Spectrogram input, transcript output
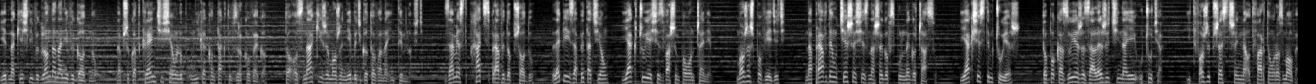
Jednak jeśli wygląda na niewygodną, na przykład kręci się lub unika kontaktu wzrokowego, to oznaki, że może nie być gotowa na intymność. Zamiast pchać sprawy do przodu, lepiej zapytać ją, jak czuje się z waszym połączeniem. Możesz powiedzieć: Naprawdę cieszę się z naszego wspólnego czasu. Jak się z tym czujesz? To pokazuje, że zależy ci na jej uczuciach i tworzy przestrzeń na otwartą rozmowę.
